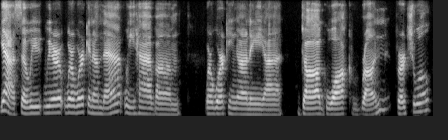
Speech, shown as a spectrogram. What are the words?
yeah, so we we're we're working on that. We have um, we're working on a uh, dog walk run virtual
